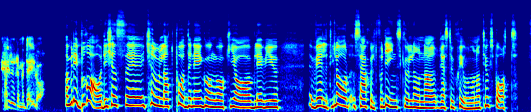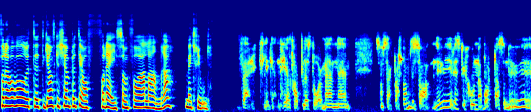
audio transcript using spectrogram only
Hur är det med dig då? Ja, men det är bra. Det känns eh, kul att podden är igång och jag blev ju väldigt glad, särskilt för din skull nu när restriktionerna togs bort. För det har varit ett ganska kämpigt år för dig som för alla andra med krog. Verkligen, helt hopplöst år. Men eh, som sagt var, som du sa, nu är restriktionerna borta så nu eh,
